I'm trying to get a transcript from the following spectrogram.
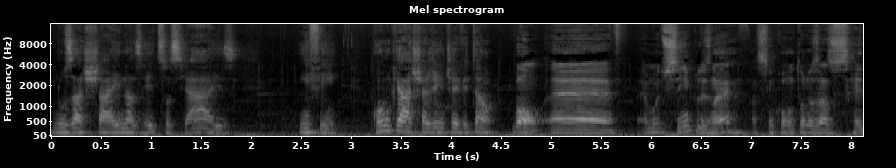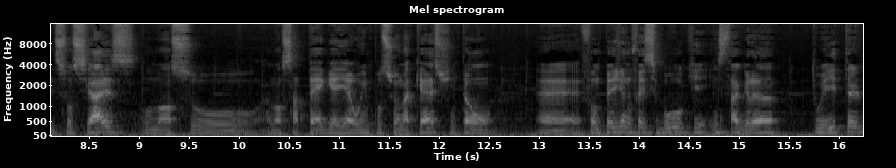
nos achar aí nas redes sociais, enfim. Como que acha a gente aí, Vitão? Bom, é, é muito simples, né? Assim como todas as redes sociais, o nosso, a nossa tag aí é o ImpulsionaCast, então é, fanpage no Facebook, Instagram, Twitter,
